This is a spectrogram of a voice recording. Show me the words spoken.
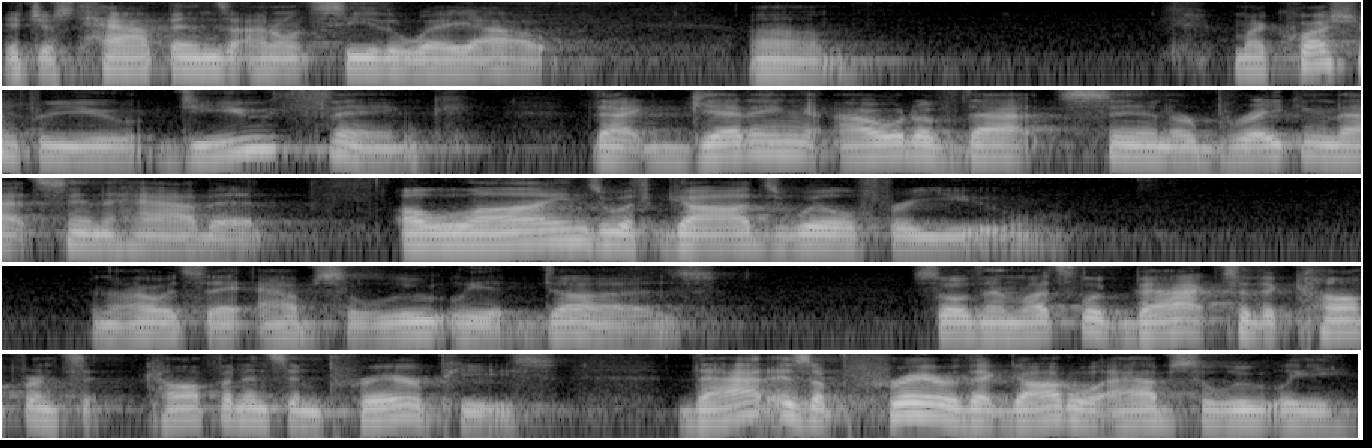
It just happens. I don't see the way out. Um, my question for you do you think that getting out of that sin or breaking that sin habit aligns with God's will for you? And I would say absolutely it does. So then let's look back to the confidence in prayer piece. That is a prayer that God will absolutely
